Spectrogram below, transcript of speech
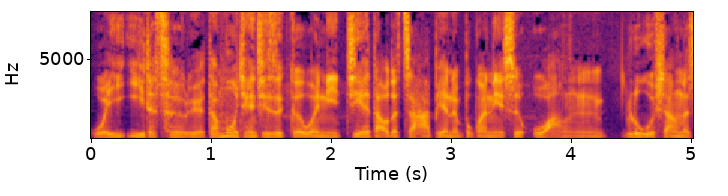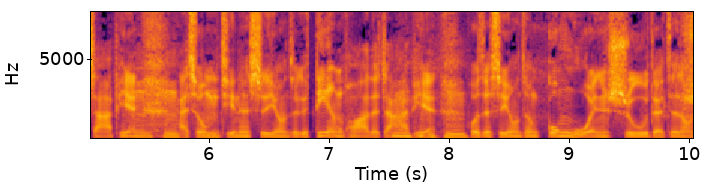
唯一的策略。到目前，其实各位你接到的诈骗呢，不管你是网路上的诈骗，还是我们今天是用这个电话的诈骗，或者是用这种公文书的这种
